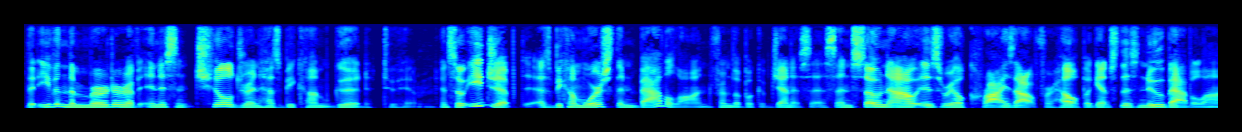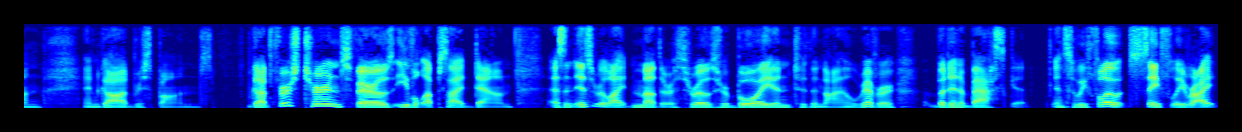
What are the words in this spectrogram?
that even the murder of innocent children has become good to him. And so Egypt has become worse than Babylon from the book of Genesis. And so now Israel cries out for help against this new Babylon, and God responds. God first turns Pharaoh's evil upside down as an Israelite mother throws her boy into the Nile River, but in a basket. And so he floats safely right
